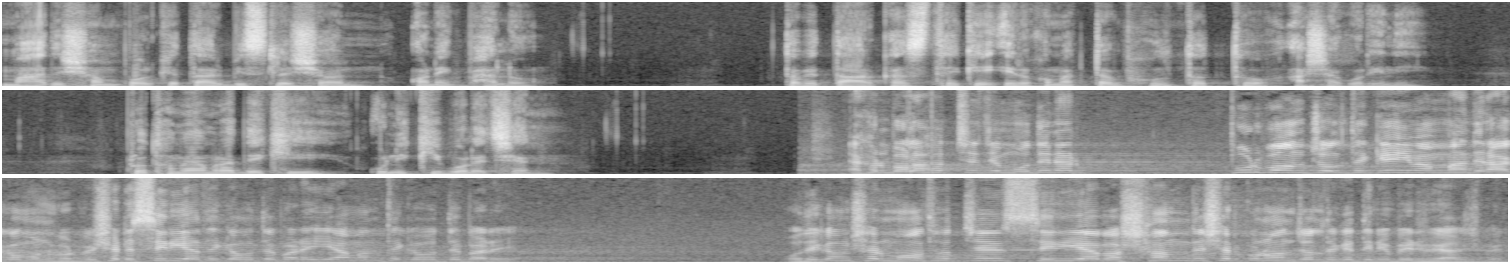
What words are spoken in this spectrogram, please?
মাহাদি সম্পর্কে তার বিশ্লেষণ অনেক ভালো তবে তার কাছ থেকে এরকম একটা ভুল তথ্য আশা করিনি প্রথমে আমরা দেখি উনি কি বলেছেন এখন বলা হচ্ছে যে মদিনার পূর্ব অঞ্চল থেকে ইমাম মাহাদির আগমন ঘটবে। সেটা সিরিয়া থেকে হতে পারে, ইয়ামান থেকে হতে পারে। অধিকাংশের মত হচ্ছে সিরিয়া বা শাম দেশের কোনো অঞ্চল থেকে তিনি বের হয়ে আসবেন।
